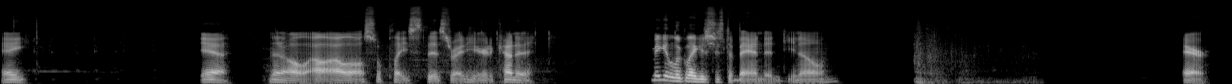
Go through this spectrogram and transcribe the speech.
hey. Yeah. Then I'll I'll also place this right here to kind of make it look like it's just abandoned, you know. There.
